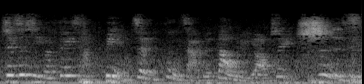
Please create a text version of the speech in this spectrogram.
所以这是一个非常辩证复杂的道理哦。所以世子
